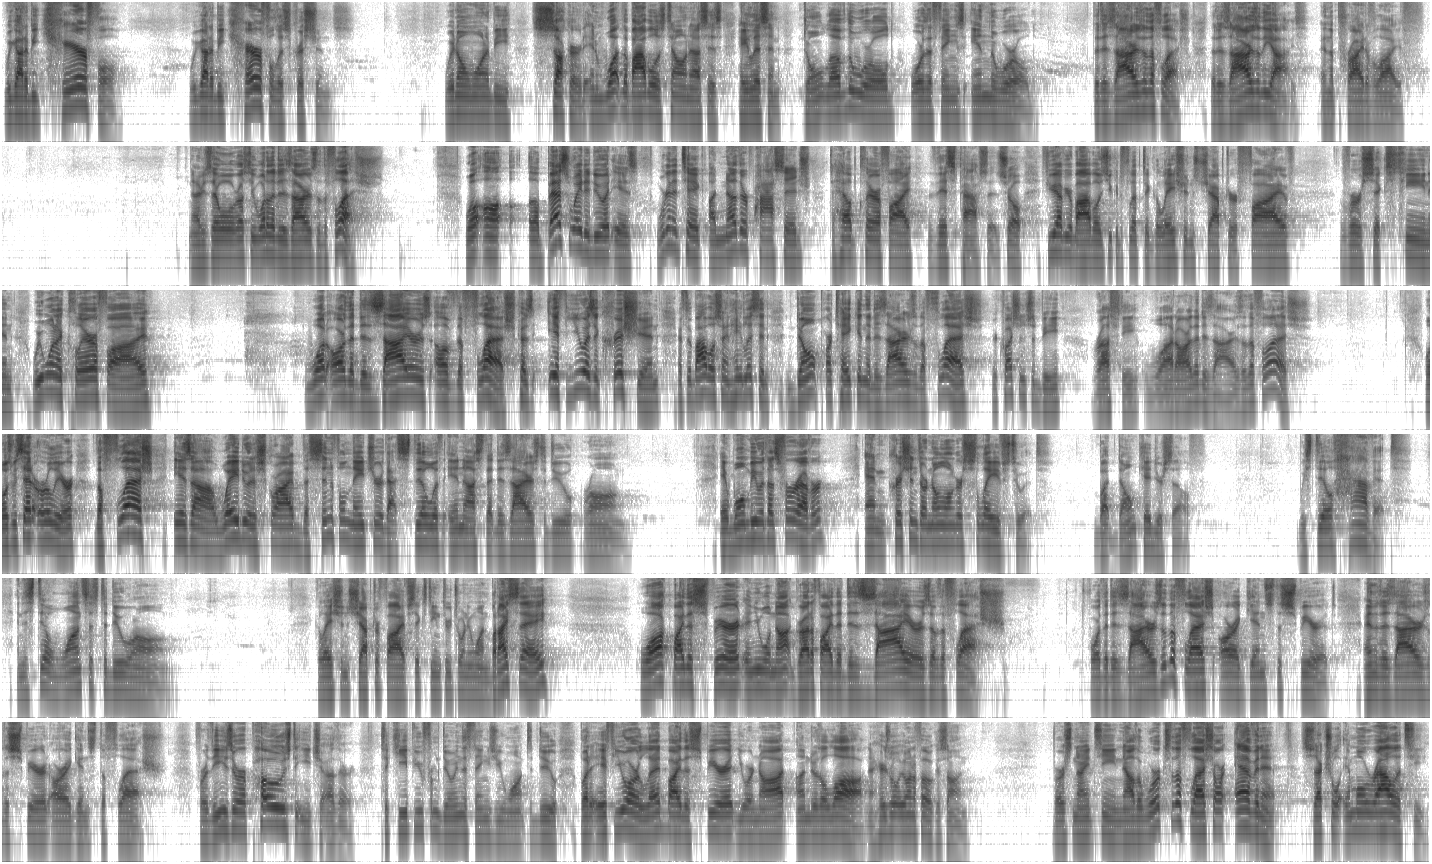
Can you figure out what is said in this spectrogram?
We got to be careful. We got to be careful as Christians. We don't want to be suckered. And what the Bible is telling us is hey, listen, don't love the world or the things in the world the desires of the flesh, the desires of the eyes, and the pride of life. Now, if you say, well, Rusty, what are the desires of the flesh? Well, uh, the best way to do it is we're going to take another passage to help clarify this passage. So, if you have your Bibles, you could flip to Galatians chapter 5, verse 16. And we want to clarify what are the desires of the flesh? Because if you, as a Christian, if the Bible is saying, hey, listen, don't partake in the desires of the flesh, your question should be, Rusty, what are the desires of the flesh? Well, as we said earlier, the flesh is a way to describe the sinful nature that's still within us that desires to do wrong. It won't be with us forever, and Christians are no longer slaves to it. But don't kid yourself. We still have it, and it still wants us to do wrong. Galatians chapter 5, 16 through 21. But I say, walk by the Spirit, and you will not gratify the desires of the flesh. For the desires of the flesh are against the Spirit, and the desires of the Spirit are against the flesh. For these are opposed to each other to keep you from doing the things you want to do. But if you are led by the Spirit, you are not under the law. Now, here's what we want to focus on Verse 19 Now the works of the flesh are evident sexual immorality,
